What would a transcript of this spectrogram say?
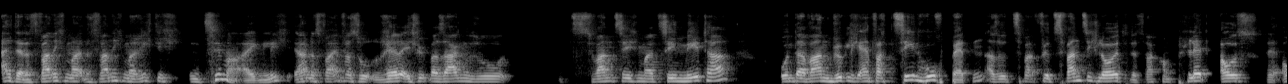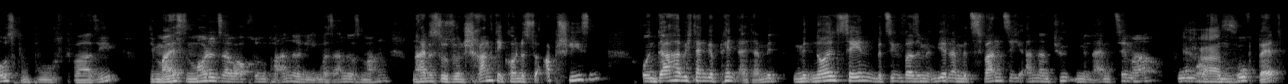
Alter, das war nicht mal, das war nicht mal richtig ein Zimmer eigentlich. Ja, das war einfach so, ich würde mal sagen, so 20 mal 10 Meter. Und da waren wirklich einfach 10 Hochbetten, also für 20 Leute. Das war komplett aus, äh, ausgebucht quasi. Die meisten Models, aber auch so ein paar andere, die irgendwas anderes machen. Und dann hattest du so einen Schrank, den konntest du abschließen. Und da habe ich dann gepennt, Alter, mit, mit 19, beziehungsweise mit mir dann mit 20 anderen Typen in einem Zimmer, oben auf so einem Krass. Hochbett.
